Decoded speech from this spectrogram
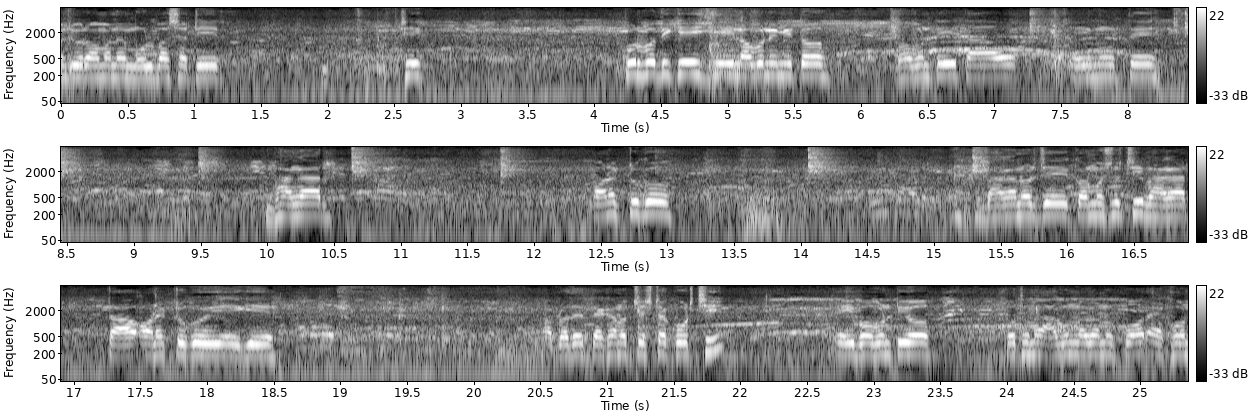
মুজিবুর রহমানের মূল বাসাটির ঠিক পূর্ব দিকেই যে নবনির্মিত ভবনটি, তাও এই মুহূর্তে ভাঙার অনেকটুকু ভাঙানোর যে কর্মসূচি ভাঙার, তা অনেকটুকুই এগিয়ে আপনাদের দেখানোর চেষ্টা করছি। এই ভবনটিও প্রথমে আগুন লাগানোর পর এখন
